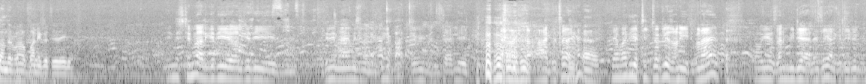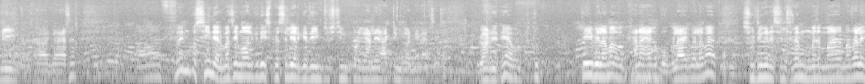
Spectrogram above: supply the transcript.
सन्दर्भमा बनेको थियो इन्डस्ट्रीमा अलिकति अलिकति दिने म्यामिज भनेको कि भात प्रेमी भन्ने टाइपले आएको छ होइन? त्यहाँ माथि यो टिकटकले झन् हिट बनायो। अब यो झन् मिडियाहरूले चाहिँ अलिकति नै गएको छ। फिल्मको सिनहरूमा चाहिँ म अलिकति स्पेसली अलिकति इन्ट्रेस्टिङ प्रकारले एक्टिङ गर्ने मान्छे गर्ने थिएँ। अब त्यो त्यही बेलामा खाना खाएको भोक लागेको बेलामा सुटिङ गर्ने सिलसिलामा मजा मजा- मजाले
